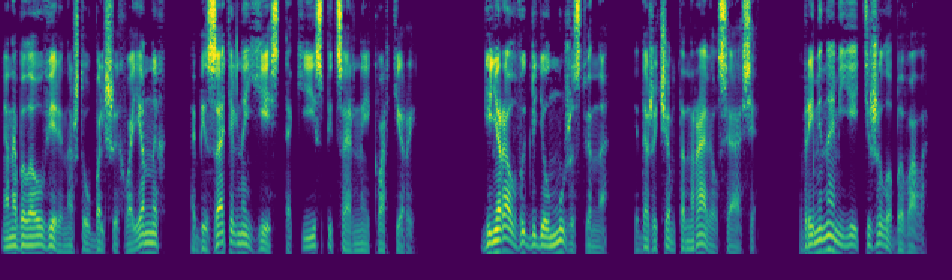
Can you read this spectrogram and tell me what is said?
Она была уверена, что у больших военных обязательно есть такие специальные квартиры. Генерал выглядел мужественно и даже чем-то нравился Асе. Временами ей тяжело бывало.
